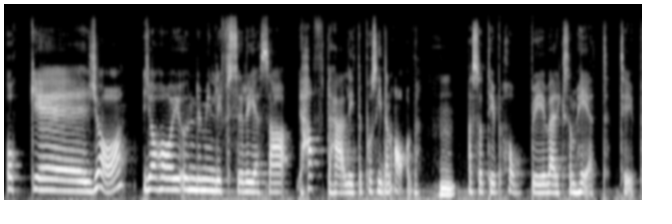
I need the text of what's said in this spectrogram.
Och eh, ja, jag har ju under min livsresa haft det här lite på sidan av. Alltså typ hobbyverksamhet. Typ.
